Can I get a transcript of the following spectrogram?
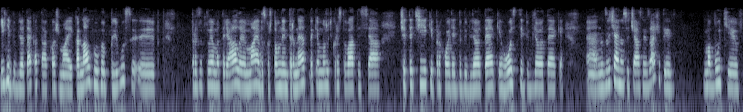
Їхня бібліотека також має канал Google+, е, презентує матеріали, має безкоштовний інтернет, таким можуть користуватися читачі, які приходять до бібліотеки, гості бібліотеки. Е, Надзвичайно сучасний захід. І Мабуть, в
